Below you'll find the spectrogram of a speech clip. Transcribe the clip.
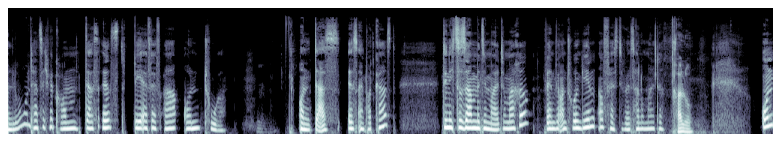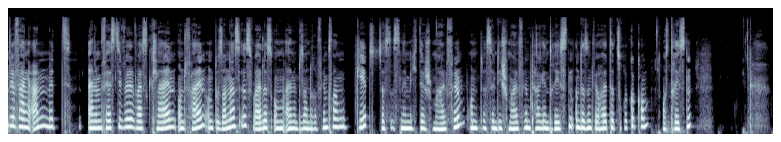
Hallo und herzlich willkommen. Das ist BFFA on Tour. Und das ist ein Podcast, den ich zusammen mit dem Malte mache, wenn wir on Tour gehen auf Festivals. Hallo Malte. Hallo. Und wir fangen an mit einem Festival, was klein und fein und besonders ist, weil es um eine besondere Filmform geht. Das ist nämlich der Schmalfilm und das sind die Schmalfilmtage in Dresden und da sind wir heute zurückgekommen aus Dresden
